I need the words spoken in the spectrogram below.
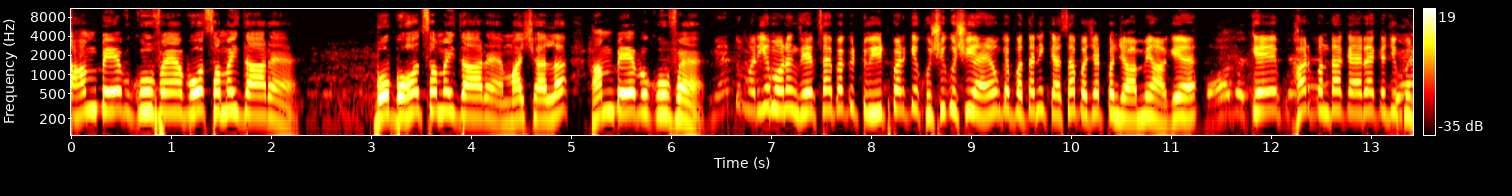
हम बेवकूफ़ हैं वो समझदार हैं। वो बहुत समझदार हैं माशाल्लाह हम बेवकूफ़ हैं। मैं तो मरियम औरंगज़ेब साहिबा के ट्वीट पर के खुशी खुशी आया हूँ कि पता नहीं कैसा बजट पंजाब में आ गया है कि हर बंदा कह रहा है कि जी खुश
